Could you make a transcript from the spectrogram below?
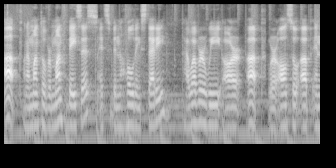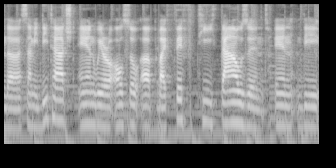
up on a month over month basis. It's been holding steady However, we are up. We're also up in the semi-detached and we are also up by 50,000 in the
